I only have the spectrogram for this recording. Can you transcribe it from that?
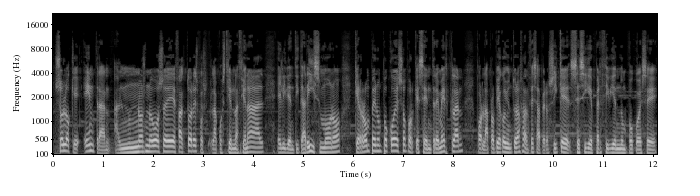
solo que entran unos nuevos eh, factores, pues la cuestión nacional, el identitarismo, ¿no? Que rompen un poco eso porque se entremezclan por la propia coyuntura francesa, pero sí que se sigue percibiendo un poco ese,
